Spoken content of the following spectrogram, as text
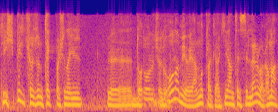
hiçbir çözüm tek başına yüz, e, do- Doğru çözüm. olamıyor yani mutlaka ki yan tesirler var ama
